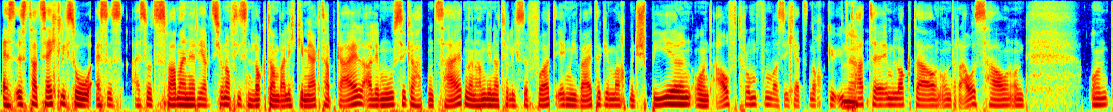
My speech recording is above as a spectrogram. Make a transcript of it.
es ist tatsächlich so, es ist, also das war meine Reaktion auf diesen Lockdown, weil ich gemerkt habe, geil, alle Musiker hatten Zeit und dann haben die natürlich sofort irgendwie weitergemacht mit Spielen und Auftrumpfen, was ich jetzt noch geübt Ja. hatte im Lockdown und raushauen und, und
